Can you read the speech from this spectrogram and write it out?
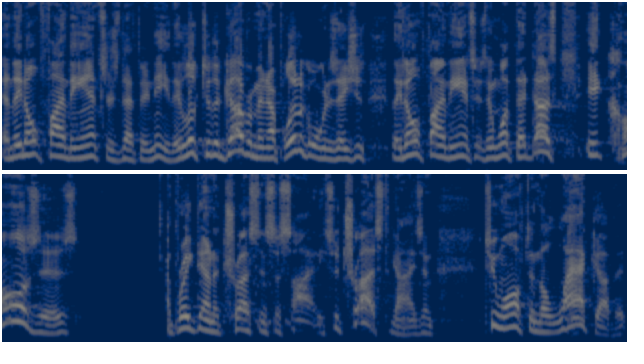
and they don't find the answers that they need. They look to the government, our political organizations, they don't find the answers. And what that does, it causes a breakdown of trust in society. So, trust, guys, and too often the lack of it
